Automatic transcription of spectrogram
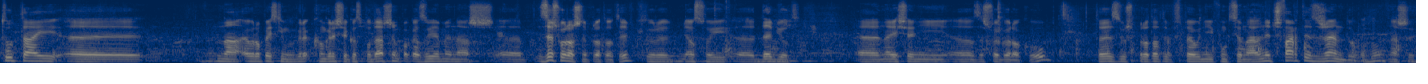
Tutaj e, na Europejskim Kongre- Kongresie Gospodarczym pokazujemy nasz e, zeszłoroczny prototyp, który miał swój debiut na jesieni zeszłego roku. To jest już prototyp w pełni funkcjonalny, czwarty z rzędu naszych,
